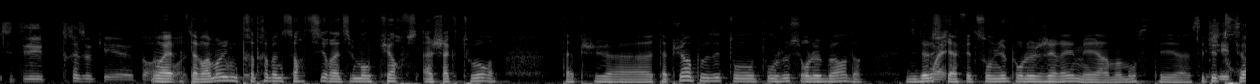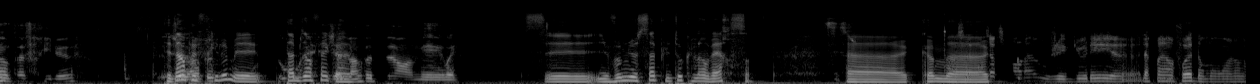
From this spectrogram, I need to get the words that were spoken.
C'était très ok euh, par Ouais, t'as vraiment une très très bonne sortie, relativement curve à chaque tour. T'as pu, euh, t'as pu imposer ton, ton jeu sur le board. Diddles Ouais. qui a fait de son mieux pour le gérer, mais à un moment c'était euh, trop. un peu frileux. T'étais un J'avais peu frileux, mais t'as bien fait quand J'avais même. un hein. peu peur, hein, mais ouais. C'est, il vaut mieux ça plutôt que l'inverse. c'est. Euh, comme, C'est à euh, partir de ce moment-là où j'ai gueulé euh, la première fois dans mon euh,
